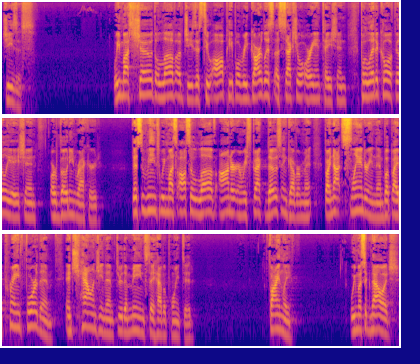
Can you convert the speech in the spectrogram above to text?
Jesus. We must show the love of Jesus to all people, regardless of sexual orientation, political affiliation, or voting record. This means we must also love, honor, and respect those in government by not slandering them, but by praying for them and challenging them through the means they have appointed. Finally, we must acknowledge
